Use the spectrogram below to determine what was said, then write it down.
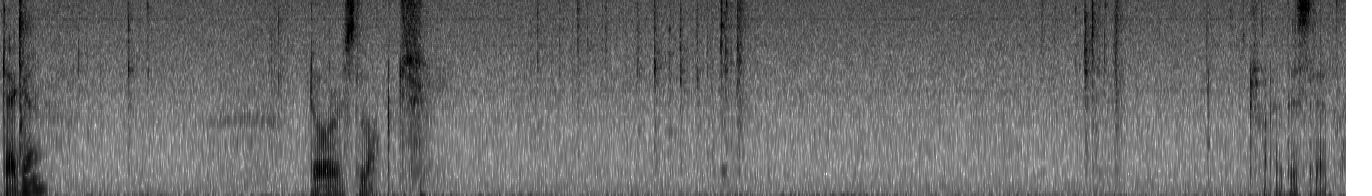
Dagger. Door is locked. Try this level.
